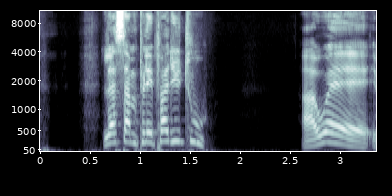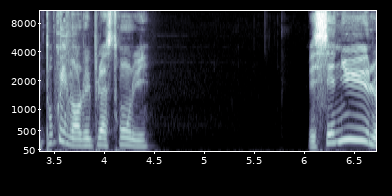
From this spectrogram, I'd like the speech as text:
là, ça me plaît pas du tout. Ah ouais, et pourquoi il m'a enlevé le plastron, lui? Mais c'est nul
